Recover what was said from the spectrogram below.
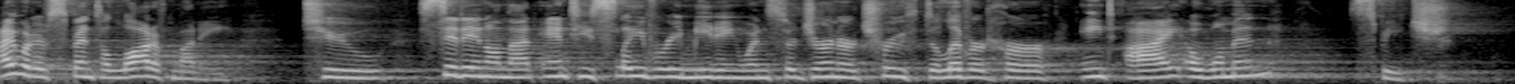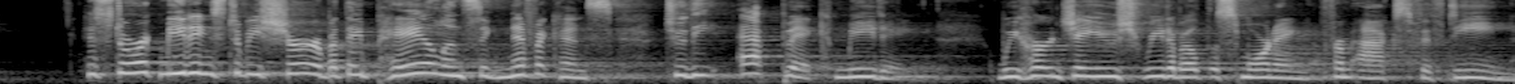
I would have spent a lot of money to sit in on that anti slavery meeting when Sojourner Truth delivered her Ain't I a Woman speech. Historic meetings, to be sure, but they pale in significance to the epic meeting we heard Jayush read about this morning from Acts 15.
